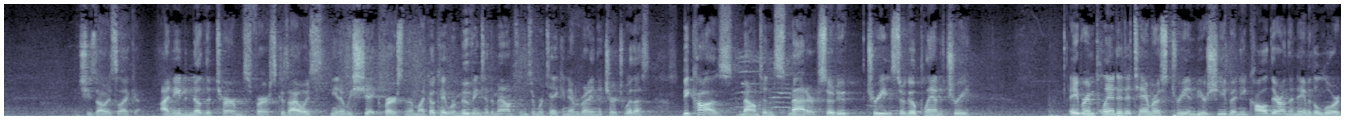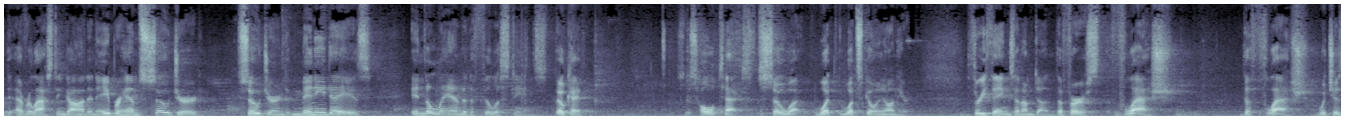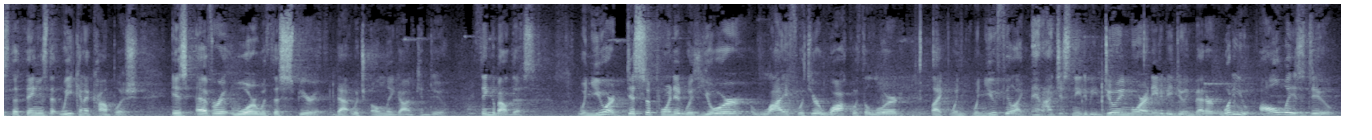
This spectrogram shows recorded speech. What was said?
And she's always like, I need to know the terms first. Because I always, you know, we shake first. And I'm like, okay, we're moving to the mountains and we're taking everybody in the church with us. Because mountains matter. So do trees. So go plant a tree. Abraham planted a tamarisk tree in Beersheba, and he called there on the name of the Lord, the everlasting God. And Abraham sojourned, sojourned many days in the land of the Philistines. Okay, this whole text. So what? What what's going on here? Three things and I'm done. The first, flesh, the flesh, which is the things that we can accomplish, is ever at war with the spirit, that which only God can do. Think about this. When you are disappointed with your life, with your walk with the Lord, like when, when you feel like, man, I just need to be doing more, I need to be doing better, what do you always do?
